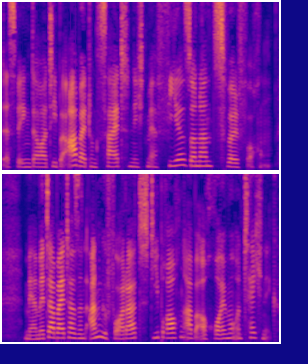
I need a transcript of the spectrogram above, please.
Deswegen dauert die Bearbeitungszeit nicht mehr vier, sondern zwölf Wochen. Mehr Mitarbeiter sind angefordert, die brauchen aber auch Räume und Technik.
